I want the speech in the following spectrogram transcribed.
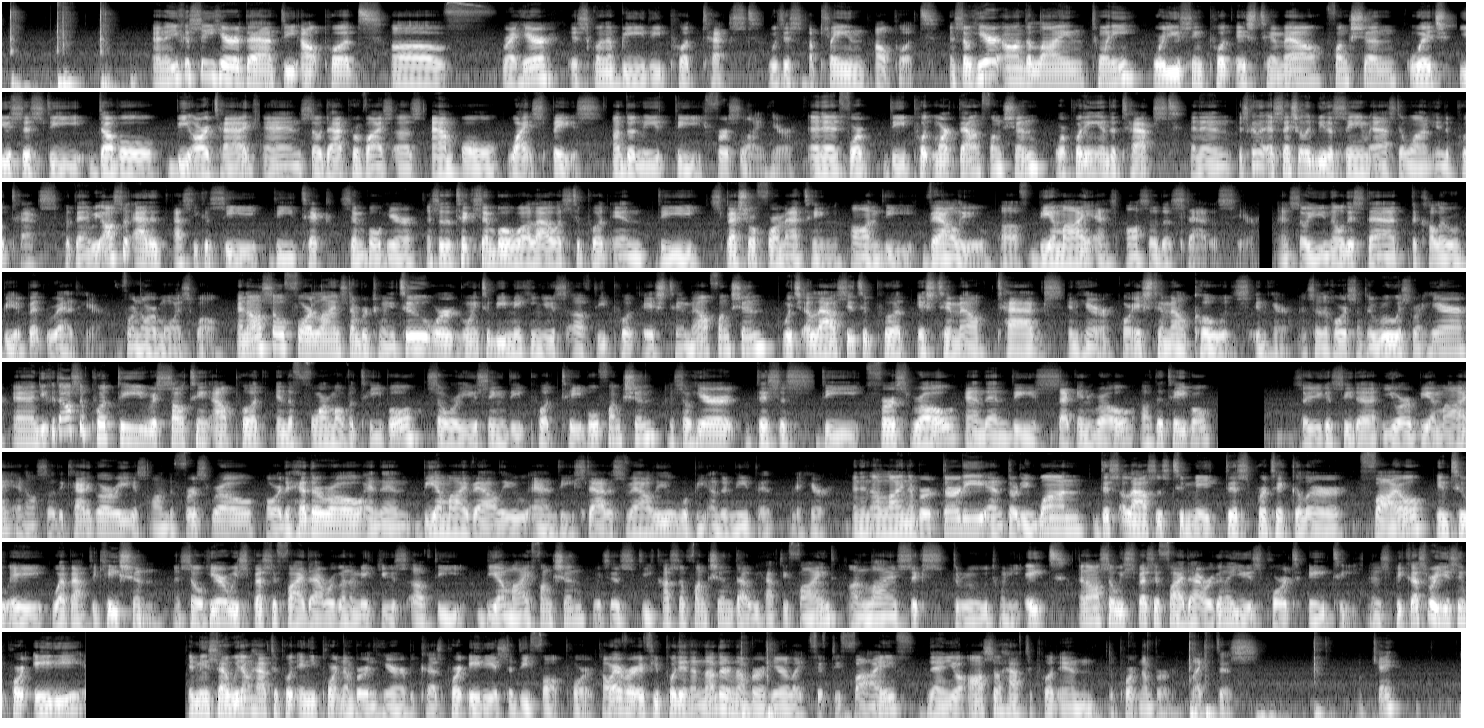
And then you can see here that the output of right here is going to be the put text, which is a plain output. And so here on the line 20, we're using put HTML function, which uses the double BR tag. And so that provides us ample white space underneath the first line here. And then for the put markdown function, we're putting in the text and then it's going to essentially be the same as the one in the put text. But then we also added, as you can see, the tick symbol here. And so the tick symbol will allow us to put in the special formatting on the value of BMI and also the status here. And so you notice that the color will be a bit red here. For normal as well. And also for lines number 22, we're going to be making use of the put HTML function, which allows you to put HTML tags in here or HTML codes in here. And so the horizontal rule is right here. And you could also put the resulting output in the form of a table. So we're using the put table function. And so here, this is the first row and then the second row of the table. So you can see the your BMI and also the category is on the first row or the header row and then BMI value and the status value will be underneath it right here. And then on line number 30 and 31, this allows us to make this particular file into a web application. And so here we specify that we're going to make use of the BMI function, which is the custom function that we have defined on line 6 through 28. And also we specify that we're going to use port 80. And it's because we're using port 80, it means that we don't have to put any port number in here because port 80 is the default port. However, if you put in another number here like 55, then you also have to put in the port number like this. Okay,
